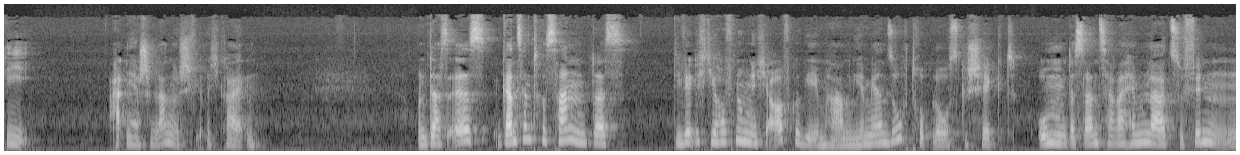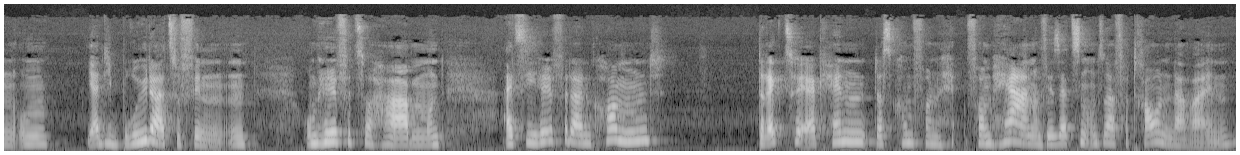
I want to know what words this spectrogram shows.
die hatten ja schon lange Schwierigkeiten. Und das ist ganz interessant, dass die wirklich die Hoffnung nicht aufgegeben haben. Die haben ja einen Suchtrupp losgeschickt, um das Land Zarahemla zu finden, um ja die Brüder zu finden, um Hilfe zu haben. Und als die Hilfe dann kommt, direkt zu erkennen, das kommt von, vom Herrn und wir setzen unser Vertrauen da rein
